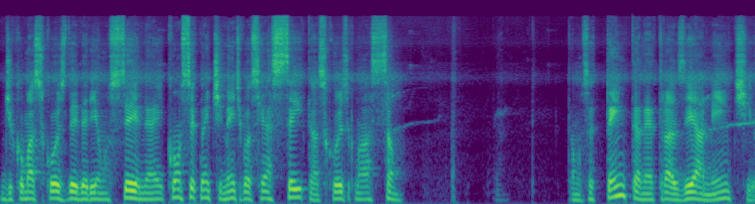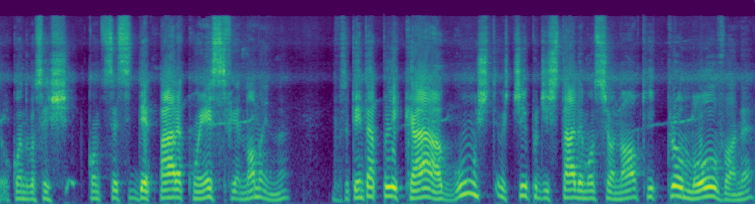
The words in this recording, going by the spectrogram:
de como as coisas deveriam ser, né? E consequentemente você aceita as coisas como elas são. Então você tenta, né, trazer à mente, ou quando você quando você se depara com esse fenômeno, né, você tenta aplicar algum tipo de estado emocional que promova, né,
